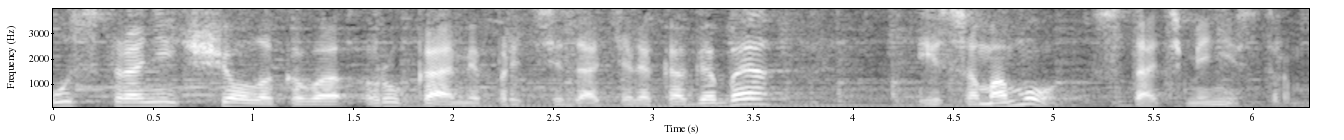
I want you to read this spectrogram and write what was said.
устранить Щелокова руками председателя КГБ – и самому стать министром.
